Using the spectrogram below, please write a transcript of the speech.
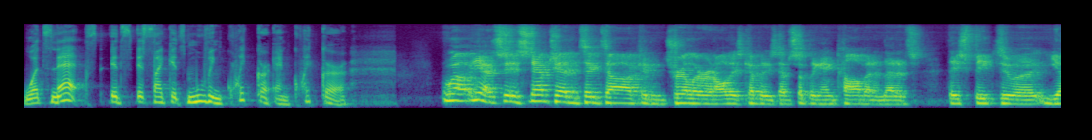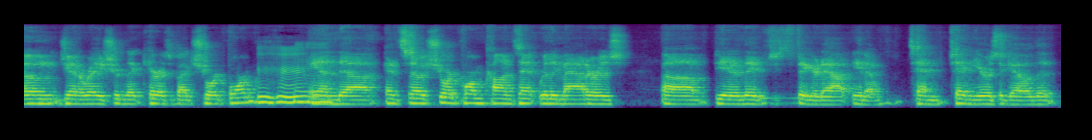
What's next? It's it's like it's moving quicker and quicker. Well, yeah, it's, it's Snapchat and TikTok and Triller and all these companies have something in common in that it's they speak to a young generation that cares about short form, and uh, and so short form content really matters. Um, you know, they've just figured out, you know, 10, 10 years ago that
